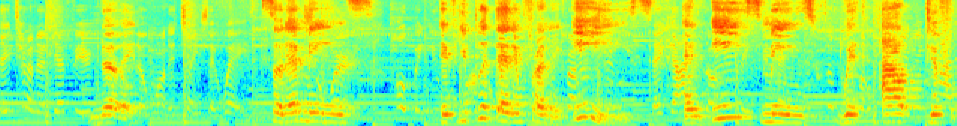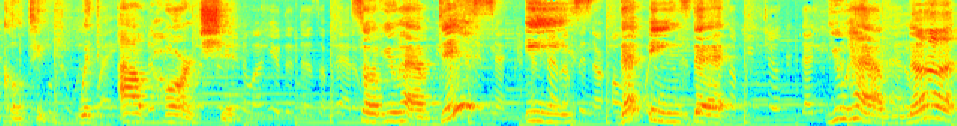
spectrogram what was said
They turn a deaf ear No. they don't want to change their ways. So that It's a word, means if you put that in front of ease, and ease means without difficulty, without hardship. You know, I hear that there's a better So if you have dis Instead of in ease, that means that a future that needs you have none,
